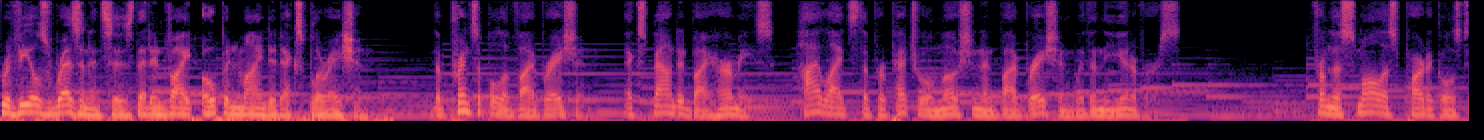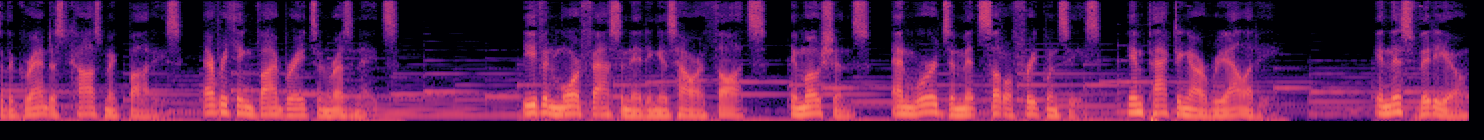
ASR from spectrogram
reveals resonances that invite open-minded exploration. The principle of vibration, expounded by Hermes, highlights the perpetual motion and vibration within the universe. From the smallest particles to the grandest cosmic bodies, everything vibrates and resonates. Even more fascinating is how our thoughts, emotions, and words emit subtle frequencies, impacting our reality. In this video,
